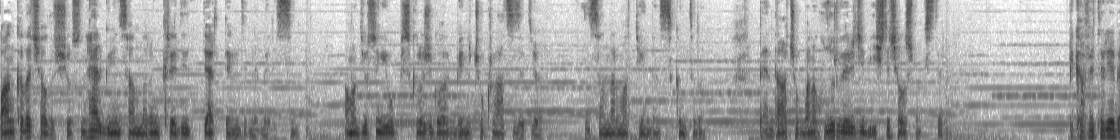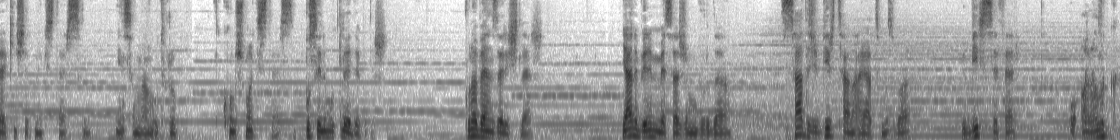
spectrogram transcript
Bankada çalışıyorsun. Her gün insanların kredi dertlerini dinlemelisin. Ama diyorsun ki bu psikolojik olarak beni çok rahatsız ediyor. İnsanlar maddi yönden sıkıntılı. Ben daha çok bana huzur verici bir işte çalışmak isterim. Bir kafeterya belki işletmek istersin. İnsanlarla oturup konuşmak istersin. Bu seni mutlu edebilir. Buna benzer işler. Yani benim mesajım burada sadece bir tane hayatımız var ve bir sefer o aralık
